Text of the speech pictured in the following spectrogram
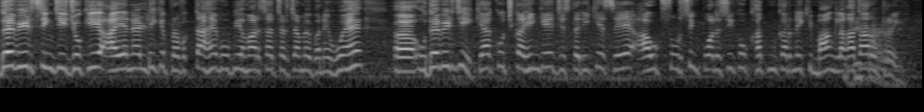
उदयवीर सिंह जी जो कि आईएनएलडी के प्रवक्ता हैं वो भी हमारे साथ चर्चा में बने हुए हैं। उदयवीर जी क्या कुछ कहेंगे जिस तरीके से आउटसोर्सिंग पॉलिसी को खत्म करने की मांग लगातार उठ रही है?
